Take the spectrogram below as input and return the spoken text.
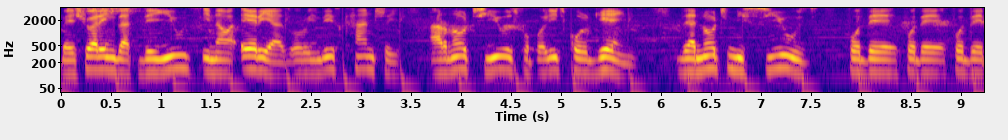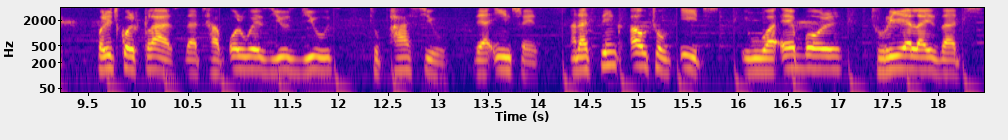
by ensuring that the youths in our areas or in this country are not used for political gains. They are not misused for the for the for the political class that have always used youths to pursue their interests. And I think out of it, we were able to realize that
